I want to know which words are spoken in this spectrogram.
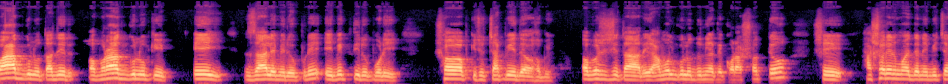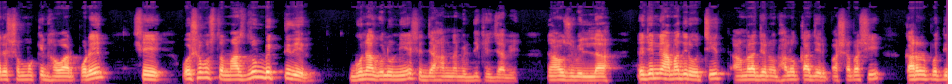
পাপগুলো, তাদের অপরাধগুলোকে এই জালেমের উপরে, এই ব্যক্তির উপরে সব কিছু চাপিয়ে দেওয়া হবে। অবশেষে তার এই আমলগুলো দুনিয়াতে করা সত্ত্বেও সে হাসরের ময়দানে বিচারের সম্মুখীন হওয়ার পরে সে ওই সমস্ত মাজলুম ব্যক্তিদের গুণাগুলো নিয়ে সে জাহান্নামের দিকে যাবে। নাউজুবিল্লাহ। এই জন্য আমাদের উচিত আমরা যেন ভালো কাজের পাশাপাশি কারোর প্রতি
